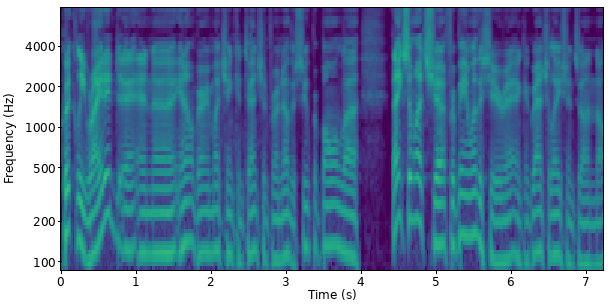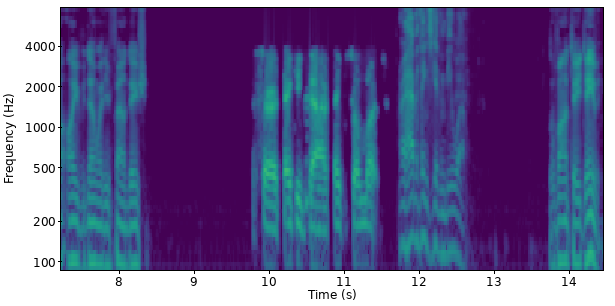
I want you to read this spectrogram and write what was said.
quickly righted, uh, and uh, you know very much in contention for another Super Bowl. Uh, thanks so much uh, for being with us here, and congratulations on all you've done with your foundation. Sir, thank you guys. Thank you so much. All right, happy Thanksgiving. Be well. Lavonte David,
